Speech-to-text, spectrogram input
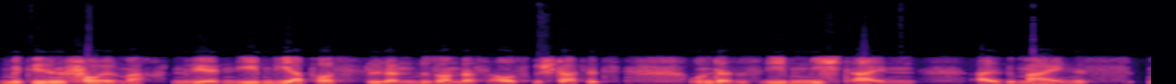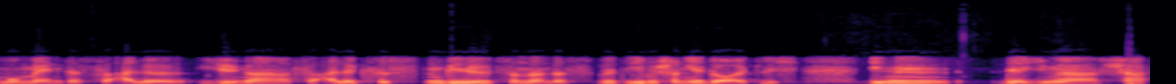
mit diesen Vollmachten werden eben die Apostel dann besonders ausgestattet und das ist eben nicht ein allgemeines Moment, das für alle Jünger, für alle Christen gilt, sondern das wird eben schon hier deutlich. In der Jüngerschaft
